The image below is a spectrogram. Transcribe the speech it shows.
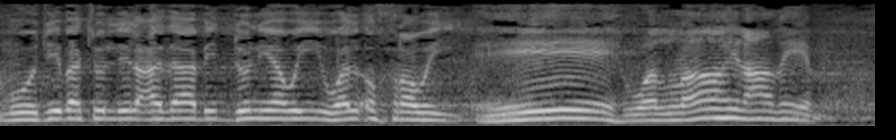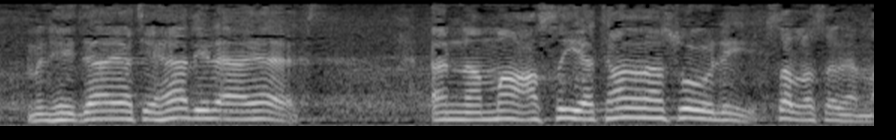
موجبة للعذاب الدنيوي والأخروي. إيه والله العظيم. من هداية هذه الآيات أن معصية الرسول صلى الله عليه وسلم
